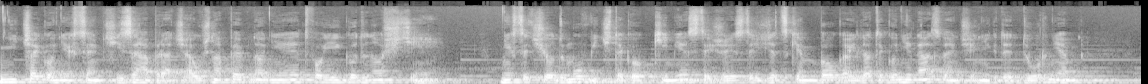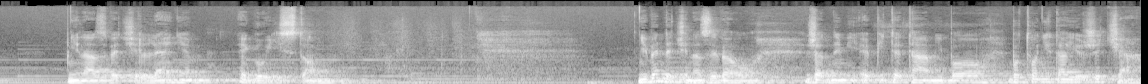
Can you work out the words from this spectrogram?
niczego nie chcę Ci zabrać, a już na pewno nie Twojej godności. Nie chcę Ci odmówić tego, kim jesteś, że jesteś dzieckiem Boga i dlatego nie nazwę Cię nigdy durniem, nie nazwę Cię leniem, egoistą. Nie będę Cię nazywał żadnymi epitetami, bo, bo to nie daje życia.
